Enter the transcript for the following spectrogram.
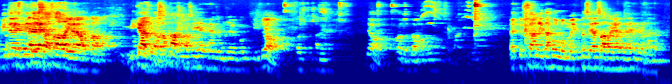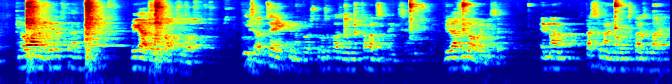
Miten, miten sä sarjoja otat? Mikä se on? Satasella siihen yhden semmoisen joku Joo. toistosarja. Joo, otetaan. Niitä hullun mittaisia sarjoja tehnyt aina? Joo, aina siitä sitä. Mikä se on sattua? 17 on satasella tavallisessa penkissä. Mitä sinä on penkissä? En mä, tässä mä en ole oikeastaan sillä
